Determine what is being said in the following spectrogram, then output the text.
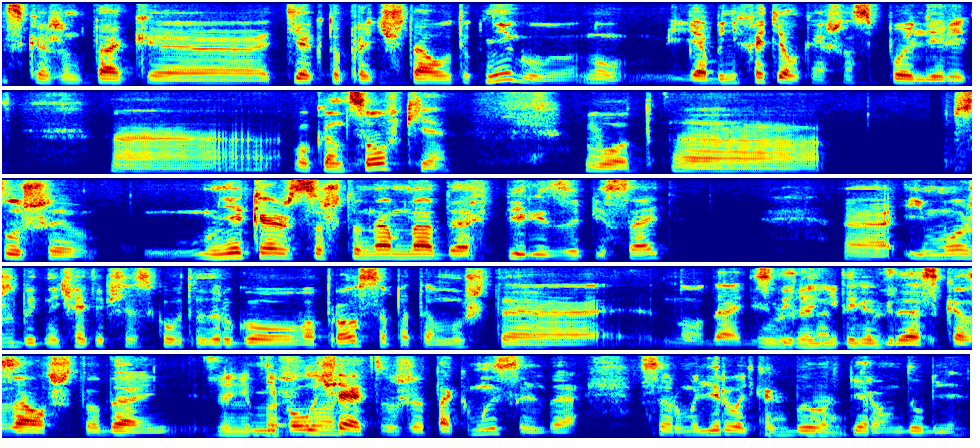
скажем так, те, кто прочитал эту книгу, ну, я бы не хотел, конечно, спойлерить о концовке. Вот. Слушай, мне кажется, что нам надо перезаписать э, и, может быть, начать вообще с какого-то другого вопроса, потому что, ну да, действительно, ты когда сказал, что да, уже не, не получается уже так мысль, да, сформулировать, как ага. было в первом дубле.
